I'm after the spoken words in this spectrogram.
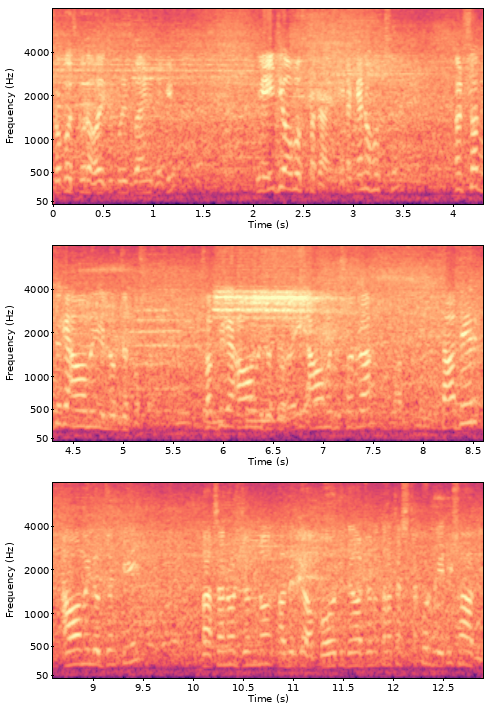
শোকজ করা হয়েছে পুলিশ বাহিনী থেকে। এই যে অবস্থাটা এটা কেন হচ্ছে? কারণ সব জায়গায় আওয়ামী লীগের লোকজন বসে। সব জায়গায় আওয়ামী দোসররা এই আওয়ামী দোসররা তাদের আওয়ামী লোকজনকে বাঁচানোর জন্য তাদেরকে অব্যাহতি দেওয়ার জন্য তারা চেষ্টা করবে এটি স্বাভাবিক।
